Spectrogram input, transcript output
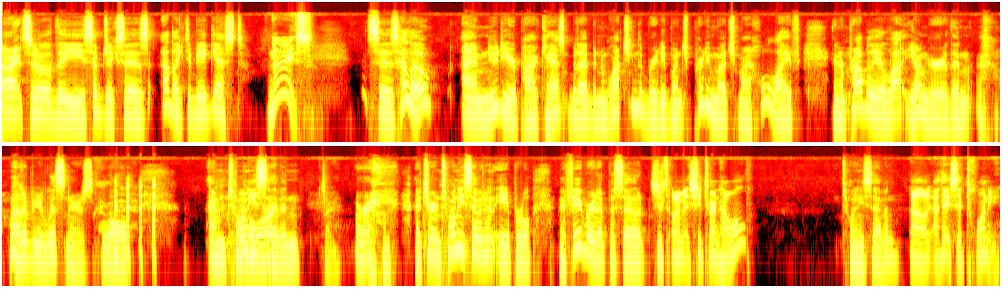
All right. So, the subject says, I'd like to be a guest. Nice. It says, Hello, I'm new to your podcast, but I've been watching the Brady Bunch pretty much my whole life, and I'm probably a lot younger than a lot of your listeners. Lol. I'm 27. Sorry. Or I turned 27 in April. My favorite episode, She's, wait a minute. She turned how old? 27. Oh, I think it said 20.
